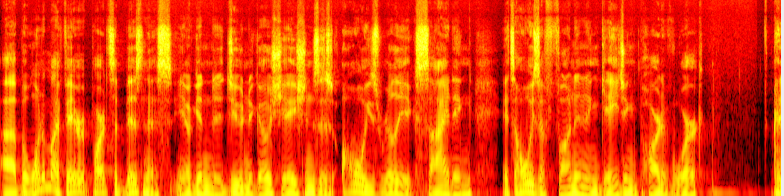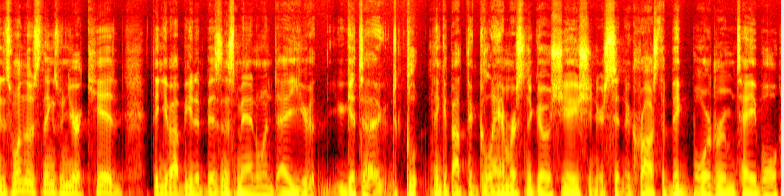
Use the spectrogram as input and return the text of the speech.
uh, but one of my favorite parts of business. You know, getting to do negotiations is always really exciting. It's always a fun and engaging part of work. And it's one of those things when you're a kid thinking about being a businessman one day, you you get to gl- think about the glamorous negotiation. You're sitting across the big boardroom table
